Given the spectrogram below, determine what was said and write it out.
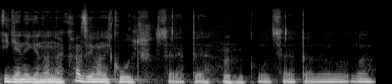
Igen, igen, annak azért van egy kulcs szerepe. Uh-huh. Kulcs szerepe a dolgokban.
